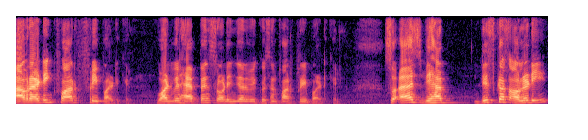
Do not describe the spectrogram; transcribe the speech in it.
I am writing for free particle. What will happen Schrodinger equation for free particle? So as we have discussed already,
